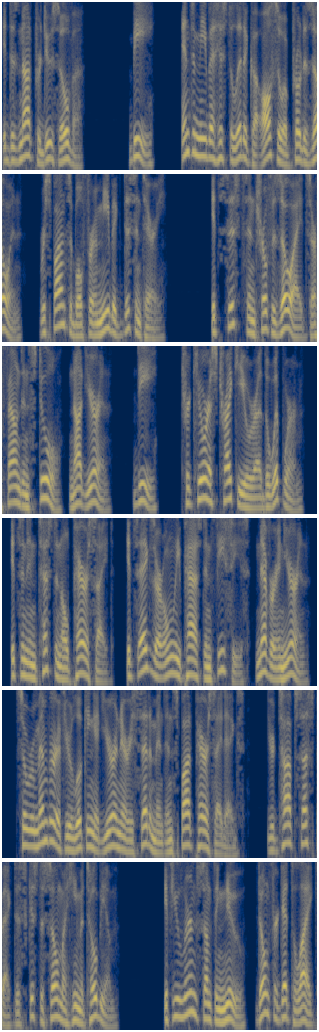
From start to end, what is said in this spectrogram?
it does not produce ova. B. Entamoeba histolytica also a protozoan, responsible for amoebic dysentery. Its cysts and trophozoites are found in stool, not urine. D. Trichuris trichiura the whipworm. It's an intestinal parasite. Its eggs are only passed in feces, never in urine. So remember if you're looking at urinary sediment and spot parasite eggs, your top suspect is Schistosoma hematobium. If you learned something new, don't forget to like,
